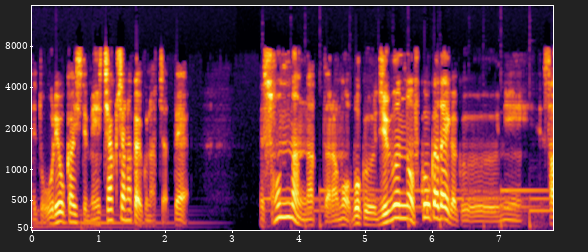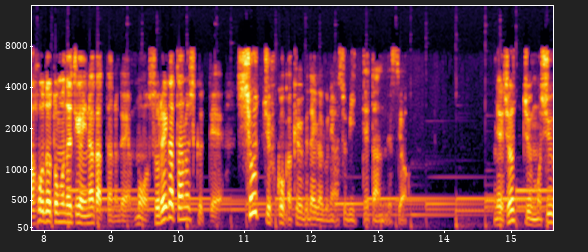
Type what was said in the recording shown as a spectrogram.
えっと、俺を介してめちゃくちゃ仲良くなっちゃって、そんなんなったらもう僕、自分の福岡大学にさほど友達がいなかったので、もうそれが楽しくて、しょっちゅう福岡教育大学に遊び行ってたんですよ。で、しょ？っちゅうもう週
